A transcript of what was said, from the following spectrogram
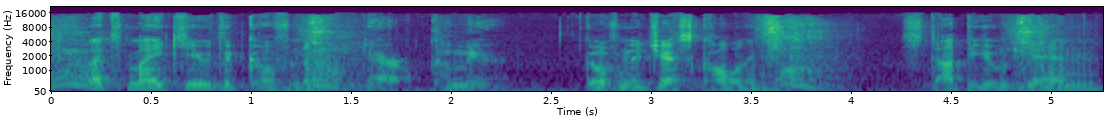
Let's make you the governor. Daryl, come here. Governor Jess Collins. Stab you again.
